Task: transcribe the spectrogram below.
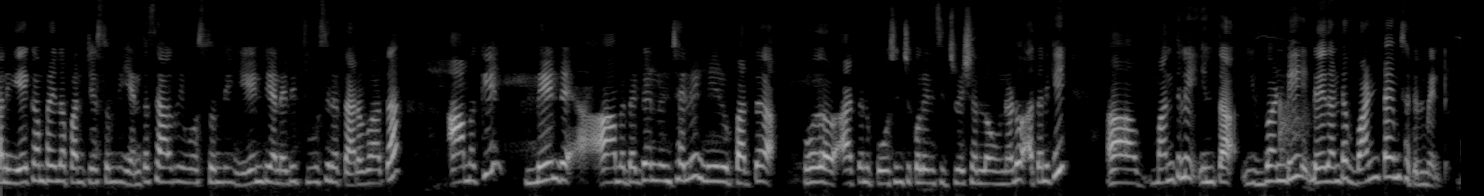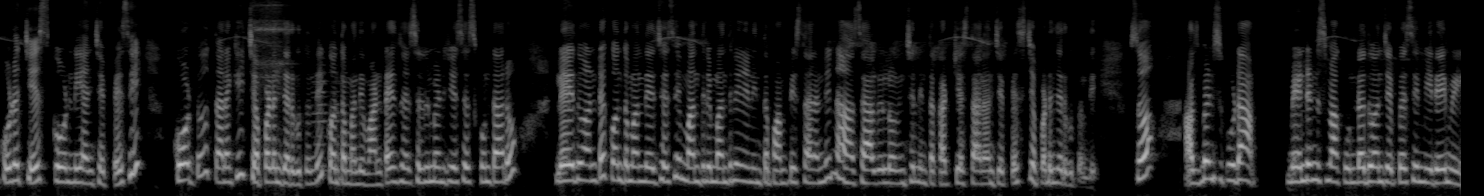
తను ఏ కంపెనీలో పనిచేస్తుంది ఎంత శాలరీ వస్తుంది ఏంటి అనేది చూసిన తర్వాత ఆమెకి మెయిన్ ఆమె దగ్గర నుంచి వెళ్ళి మీరు భర్త పో- అతను పోషించుకోలేని సిచ్యువేషన్లో ఉన్నాడు. అతనికి మంత్లీ ఇంత ఇవ్వండి లేదంటే వన్ టైం సెటిల్మెంట్ కూడా చేసుకోండి అని చెప్పేసి కోర్టు తనకి చెప్పడం జరుగుతుంది. కొంతమంది వన్ టైం సెటిల్మెంట్ చేసేసుకుంటారు. లేదు అంటే కొంతమంది వచ్చేసి మంత్లీ మంత్లీ నేను ఇంత పంపిస్తానండి నా శాలరీలో నుంచి ఇంత కట్ చేస్తాను అని చెప్పేసి చెప్పడం జరుగుతుంది. సో హస్బెండ్స్ కూడా మెయింటెనెన్స్ మాకు ఉండదు అని చెప్పేసి మీరేమి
